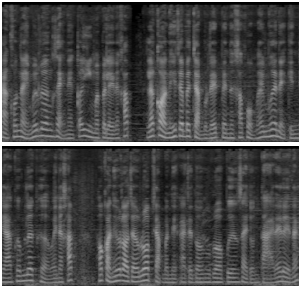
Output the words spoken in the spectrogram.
หากคนไหนไม่เรืองแสงเนี่ยก็ยิงมันไปเลยนะครับแล้วก่อนที่จะไปจับเรดเป็นนะครับผมให้เพื่อนเนี่ยกินยาเพิ่มเลือดเผื่อไว้นะครับเพราะก่อนที่เราจะรวบจับมันเนี่ยอาจจะโดนรัวปืนใส่จนตายได้เลยนะ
